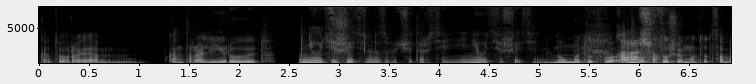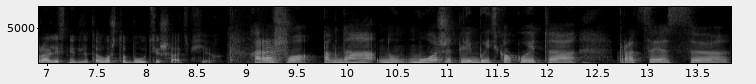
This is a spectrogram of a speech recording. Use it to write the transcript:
которые контролируют. Неутешительно звучит, Арсений, неутешительно. Ну, мы тут... Хорошо. слушай, мы тут собрались не для того, чтобы утешать всех. Хорошо, тогда, ну, может ли быть какой-то процесс, э,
